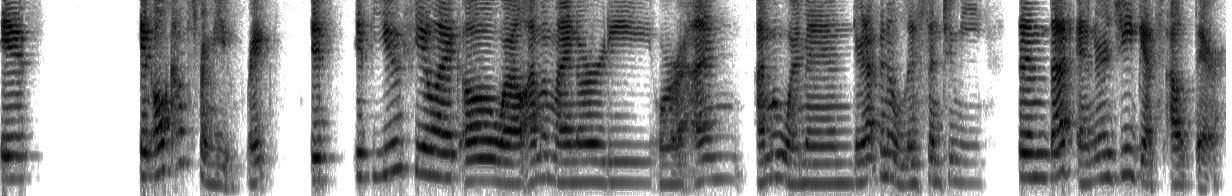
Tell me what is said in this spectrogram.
if it all comes from you, right? If if you feel like, oh well, I'm a minority or I'm I'm a woman, they're not gonna listen to me, then that energy gets out there,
